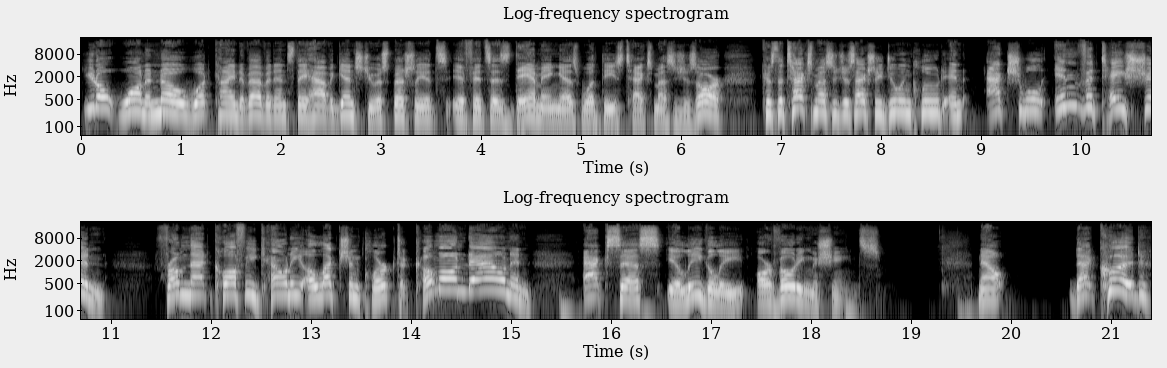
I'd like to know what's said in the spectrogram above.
you don't want to know what kind of evidence they have against you, especially it's, if it's as damning as what these text messages are, because the text messages actually do include an actual invitation from that Coffee County election clerk to come on down and access illegally our voting machines. Now, that could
